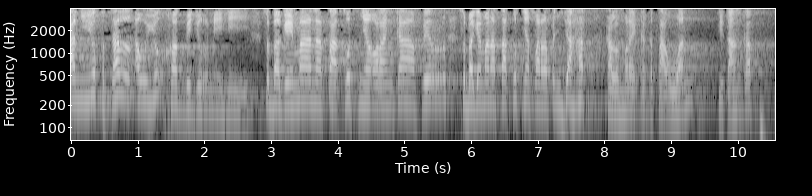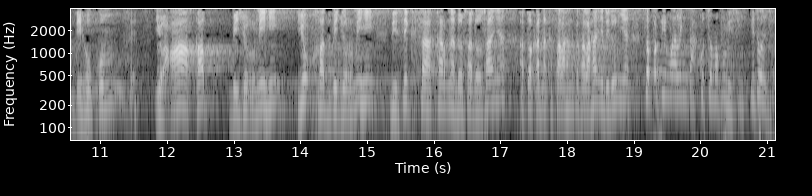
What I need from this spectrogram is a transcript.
an yuqtal au yu'khad bijurmihi. Sebagaimana takutnya orang kafir, sebagaimana takutnya para penjahat kalau mereka ketahuan, ditangkap, dihukum, yu'aqab bijurmihi, yukhad bijurmihi, disiksa karena dosa-dosanya atau karena kesalahan-kesalahannya di dunia seperti maling takut sama polisi. Itu aja.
